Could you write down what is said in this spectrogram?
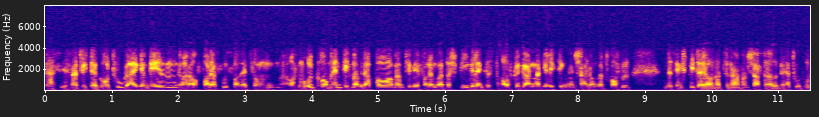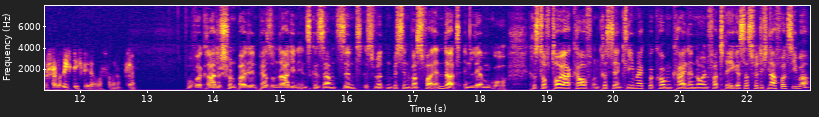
Das ist natürlich der Go-To-Guy gewesen, gerade auch vor der Fußverletzung aus dem Rückraum endlich mal wieder Power beim TBV Lemgo hat das Spielgelenk ist draufgegangen, hat die richtigen Entscheidungen getroffen. Und deswegen spielt er ja auch Nationalmannschaft. Also der tut uns schon richtig wieder aus. Ne? Klar wo wir gerade schon bei den Personalien insgesamt sind. Es wird ein bisschen was verändert in Lemgo. Christoph Teuerkauf und Christian Klimek bekommen keine neuen Verträge. Ist das für dich nachvollziehbar?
